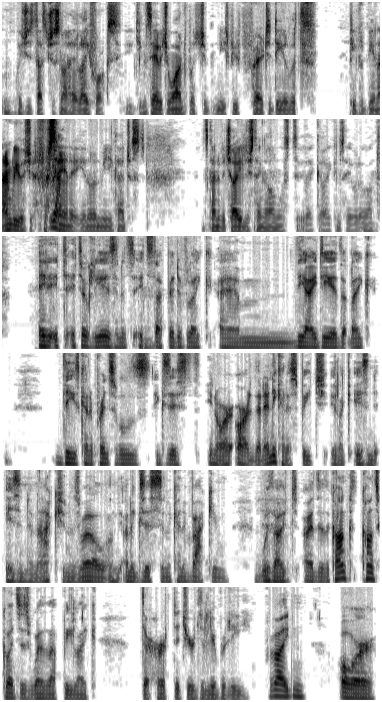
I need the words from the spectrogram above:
mm-hmm. which is that's just not how life works. You, can say what you want, but you need to be prepared to deal with people being angry with you for yeah. saying it. You know what I mean? You can't just it's kind of a childish thing almost. To, like I can say what I want. It, it it totally is, and it's it's Mm. that bit of like um the idea that like these kind of principles exist, you know, or, or that any kind of speech eh, like isn't isn't an action as well, and, and exists in a kind of vacuum Yeah. without either the con- consequences, whether that be like the hurt that you're deliberately providing, or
